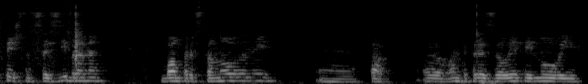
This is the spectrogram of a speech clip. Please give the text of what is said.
Практично все зібране. Бампер встановлений. Е, так, е, антифриз залитий новий,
